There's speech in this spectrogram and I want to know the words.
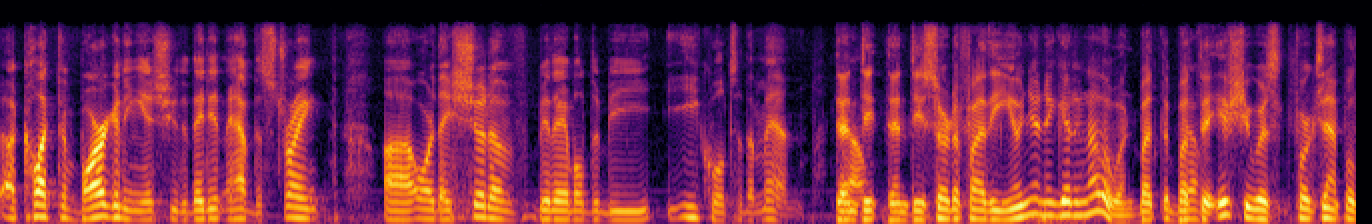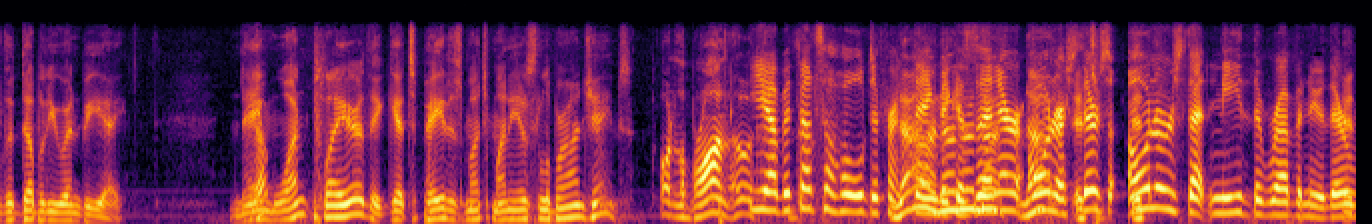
a collective bargaining issue that they didn't have the strength, uh, or they should have been able to be equal to the men. Then, No. de- then decertify the union and get another one. But the, but Yeah. the issue is, for example, the WNBA. Name Yep. one player that gets paid as much money as LeBron James. Oh, LeBron. Oh, Yeah, but that's a whole different No, thing no, because no, then no, there are no, owners. it's- There's it's- owners that need the revenue. They're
